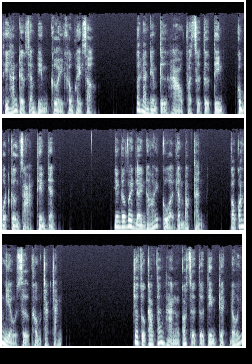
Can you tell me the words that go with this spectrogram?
thì hắn đều sẽ mỉm cười không hề sợ. Đó là niềm tự hào và sự tự tin của một cường giả thiên nhân. Nhưng đối với lời nói của Lâm Bắc Thần, có quá nhiều sự không chắc chắn. Cho dù Cao Thắng Hàn có sự tự tin tuyệt đối,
